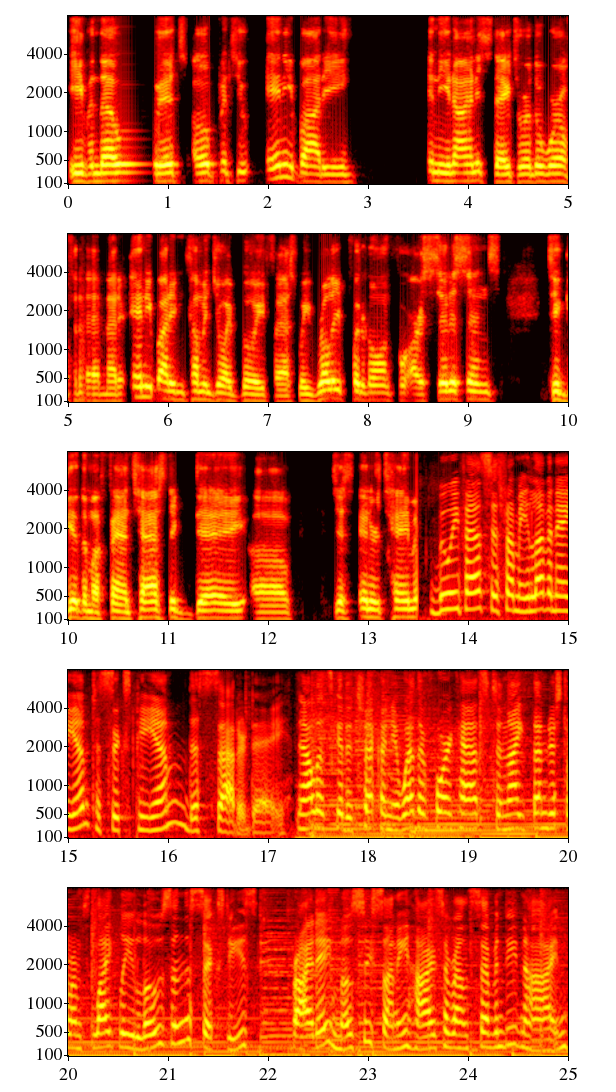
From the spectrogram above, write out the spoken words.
even though it's open to anybody in the United States or the world for that matter, anybody can come enjoy Bowie Fest. We really put it on for our citizens to give them a fantastic day of just entertainment. Bowie Fest is from 11 a.m. to 6 p.m. this Saturday. Now let's get a check on your weather forecast. Tonight, thunderstorms likely lows in the 60s. Friday, mostly sunny, highs around 79.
